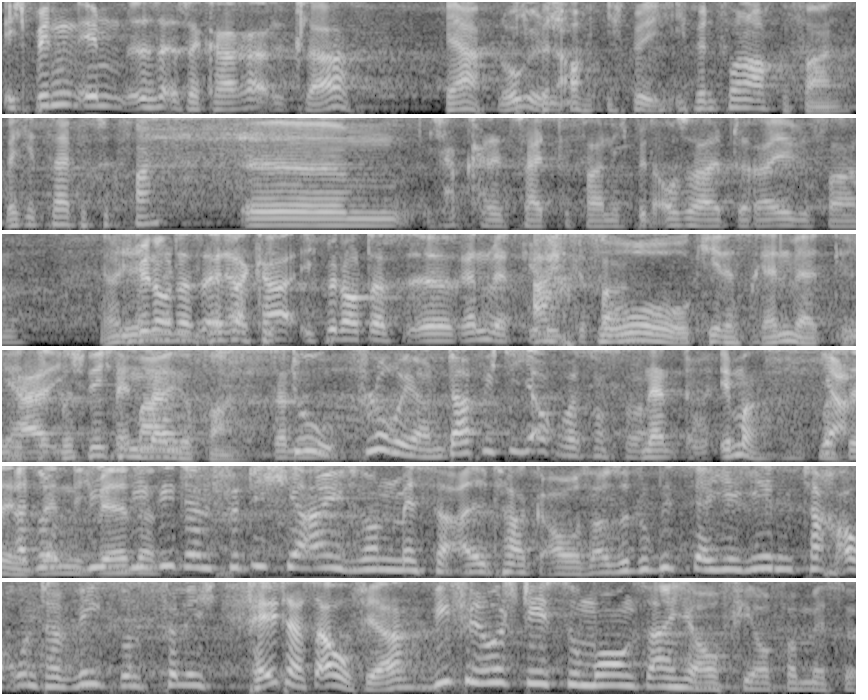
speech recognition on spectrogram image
Ich bin im, das ist SRK, klar. Ja, Logisch. Ich bin, auch, ich, bin, ich bin vorhin auch gefahren. Welche Zeit bist du gefahren? Ähm, ich habe keine Zeit gefahren, ich bin außerhalb der Reihe gefahren. Ja, ich bin auch das SRK, ich bin auch das äh, Rennwertgerät Ach gefahren. so, okay, das Rennwertgerät. Ja, du bist ich nicht normal dann- gefahren. Dann, Du, Florian, darf ich dich auch was noch fragen? Nein, immer. Ja, Marcel, also wenn ich wie, wie sieht denn für dich hier eigentlich so ein Messealltag aus? Also du bist ja hier jeden Tag auch unterwegs und völlig... fällt das auf, ja? Wie viel Uhr stehst du morgens eigentlich auf hier auf der Messe?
